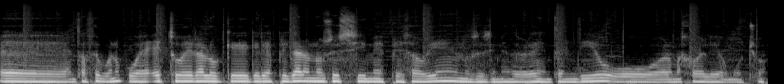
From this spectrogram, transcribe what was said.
Eh, entonces, bueno, pues esto era lo que quería explicaros. No sé si me he expresado bien, no sé si me habréis entendido o a lo mejor he leído mucho.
